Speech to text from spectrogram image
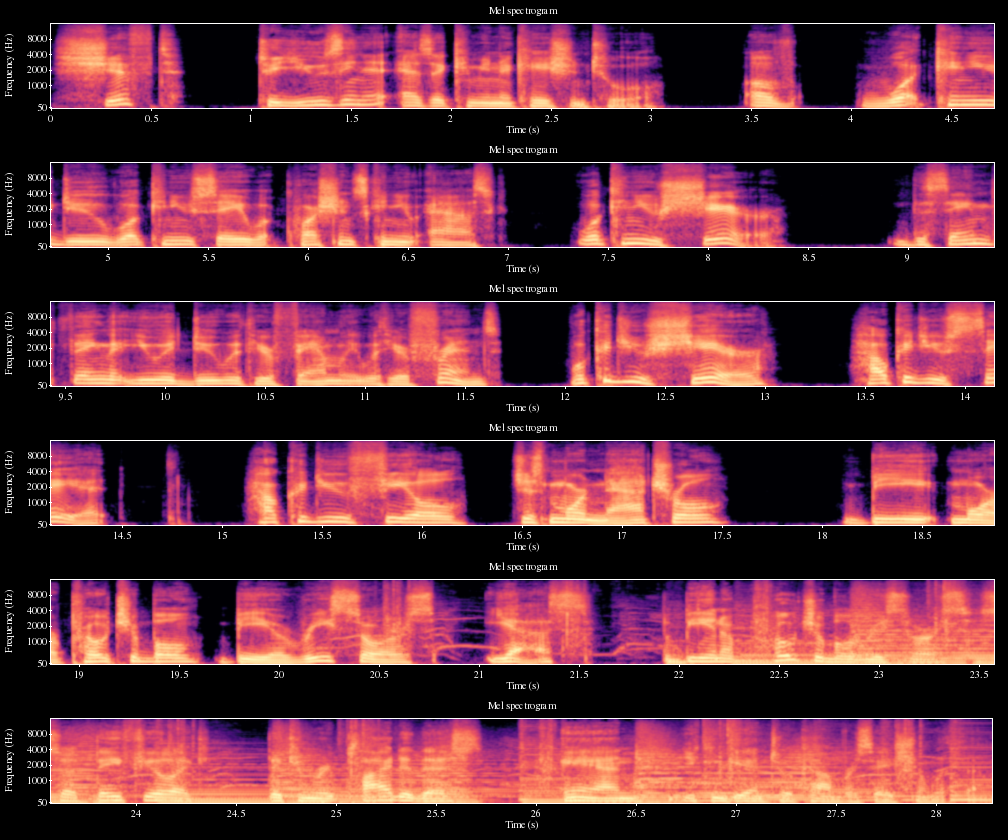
Shift to using it as a communication tool of what can you do? What can you say? What questions can you ask? What can you share? The same thing that you would do with your family, with your friends. What could you share? How could you say it? How could you feel just more natural, be more approachable, be a resource? Yes, but be an approachable resource so that they feel like they can reply to this and you can get into a conversation with them.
